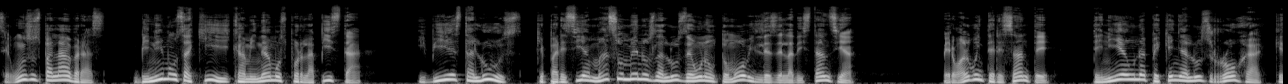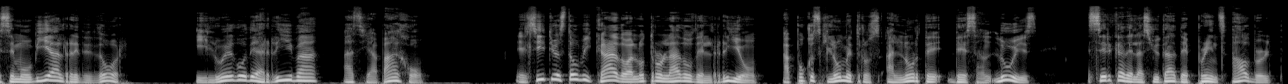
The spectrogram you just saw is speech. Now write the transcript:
Según sus palabras, vinimos aquí y caminamos por la pista, y vi esta luz, que parecía más o menos la luz de un automóvil desde la distancia. Pero algo interesante, tenía una pequeña luz roja que se movía alrededor, y luego de arriba hacia abajo. El sitio está ubicado al otro lado del río, a pocos kilómetros al norte de St. Louis, cerca de la ciudad de Prince Albert.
